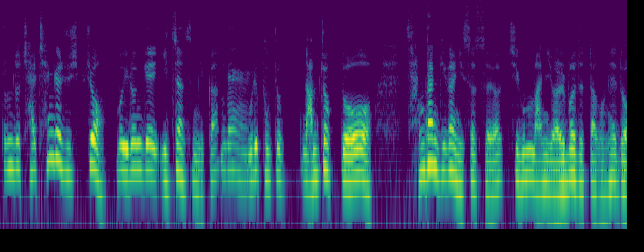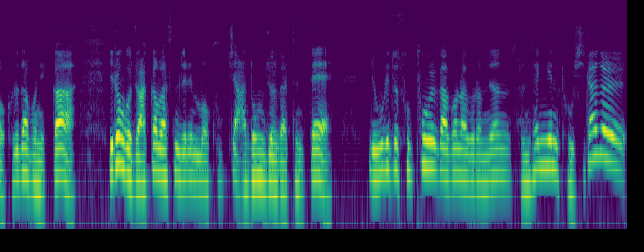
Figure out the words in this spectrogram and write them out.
좀 더 잘 챙겨 주십시오. 뭐 이런 게 있지 않습니까? 네. 우리 북쪽 남쪽도 상당 기간 있었어요. 지금 많이 엷어졌다고는 해도 그러다 보니까 이런 거죠. 아까 말씀드린 뭐 국제 아동절 같은 때 이제 우리도 소풍을 가거나 그러면 선생님 도시락을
